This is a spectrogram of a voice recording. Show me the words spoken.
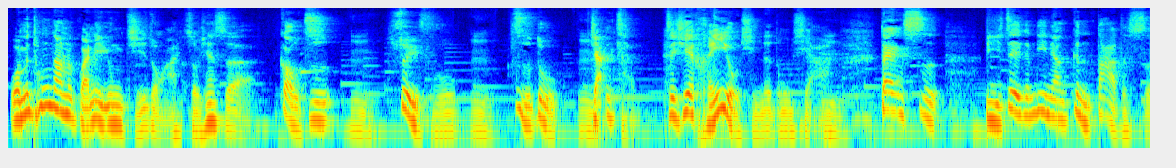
我们通常的管理用几种啊？首先是告知，嗯，说服，嗯，制度、奖惩这些很有形的东西啊。但是比这个力量更大的是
